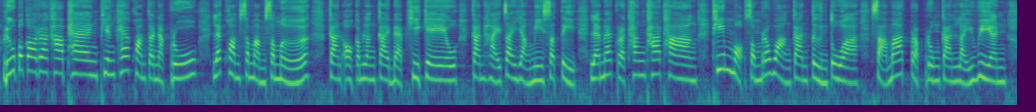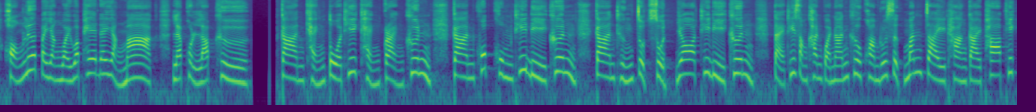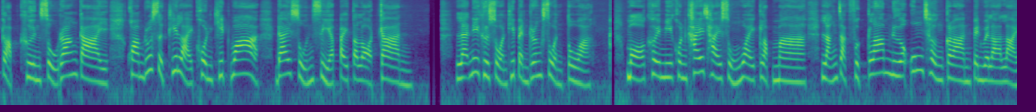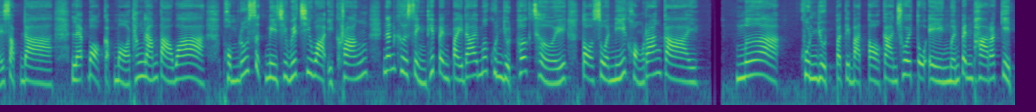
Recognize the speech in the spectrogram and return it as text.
หรืออุปกรณ์ราคาแพงเพียงแค่ความตระหนักรู้ และความสม่ำเสมอ การออกกำลังกายแบบคีเกล การหายใจอย่างมีสติ และแม้กระทั่งท่าทาง ที่เหมาะสมระหว่างการตื่นตัว สามารถปรับปรุงการไหลเวียน ของเลือดไปยังวัยวะเพศได้อย่างมาก และผลลัพธ์คือ การแข็งตัวที่แข็งแกร่งขึ้น การควบคุมที่ดีขึ้น การถึงจุดสุดยอดที่ดีขึ้น แต่ที่สำคัญกว่านั้นคือความรู้สึกมั่นใจทางกายภาพที่กลับคืนสู่ร่างกาย ความรู้สึกที่หลายคนคิดว่าได้สูญเสียไปตลอดการ และนี่คือส่วนที่เป็นเรื่องส่วนตัว หมอเคยมีคนไข้ชายสูงวัยกลับมา หลังจากฝึกกล้ามเนื้ออุ้งเชิงกรานเป็นเวลาหลายสัปดาห์ และบอกกับหมอทั้งน้ำตาว่า ผมรู้สึกมีชีวิตชีวาอีกครั้ง นั่นคือสิ่งที่เป็นไปได้เมื่อคุณหยุดเพิกเฉย ต่อส่วนนี้ของร่างกาย เมื่อคุณหยุดปฏิบัติต่อการช่วยตัวเองเหมือนเป็นภารกิจ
